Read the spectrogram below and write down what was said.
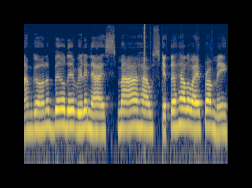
I'm gonna build it really nice. My house. Get the hell away from me.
